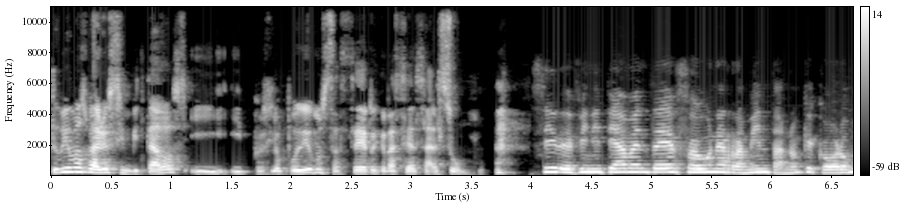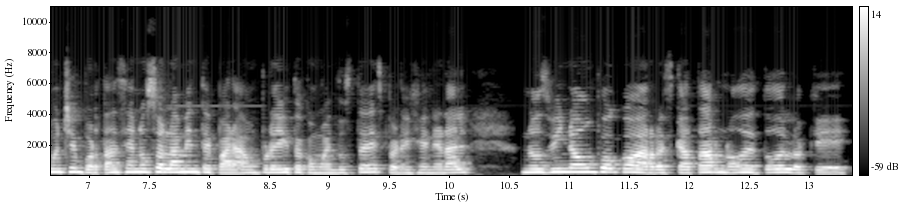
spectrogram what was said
tuvimos varios invitados y, y, pues lo pudimos hacer gracias al Zoom. Sí, definitivamente fue una herramienta, ¿no? Que cobró mucha importancia, no solamente para un proyecto como el de ustedes, pero en general nos vino un poco a rescatar, ¿no? De todo lo que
